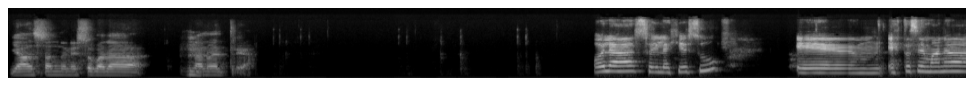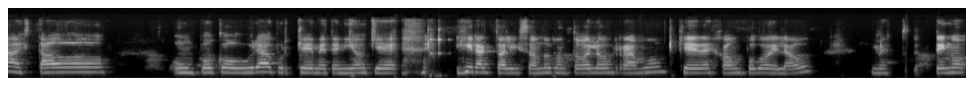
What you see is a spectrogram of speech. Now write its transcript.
y avanzando en eso para la nueva entrega. Hola, soy la Jesús. esta semana ha estado un poco dura porque me he tenido que ir actualizando con todos los ramos que he dejado un poco de lado. tengo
